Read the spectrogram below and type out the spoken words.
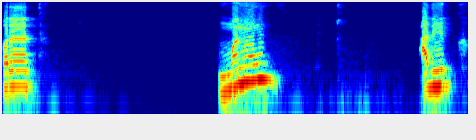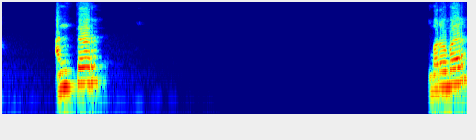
परत मनु अधिक अंतर बरोबर?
